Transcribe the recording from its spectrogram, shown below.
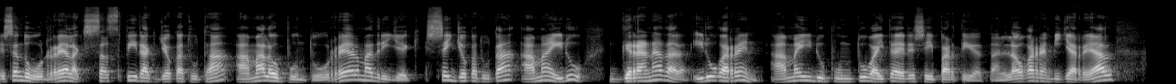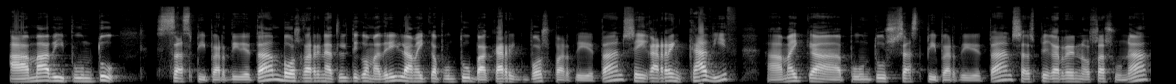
Esan dugu, realak zazpirak jokatuta, amalau puntu, Real Madridek sei jokatuta, ama iru, Granada irugarren, ama iru puntu baita ere sei partidatan, laugarren Villarreal, ama bi puntu, zazpi partidetan, bosgarren Atletico Madrid, amaika puntu bakarrik bos partidetan, zeigarren Cadiz, amaika puntu zazpi partidetan, zazpigarren Osasuna,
